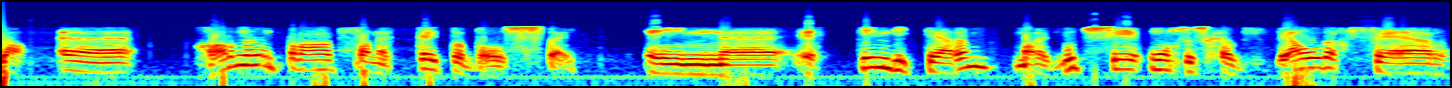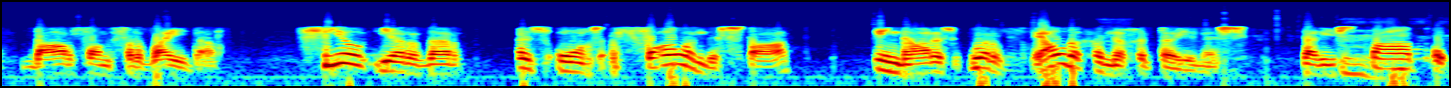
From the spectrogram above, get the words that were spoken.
Ja, eh uh, Harlan praat van 'n capable state en eh uh, ek ken die term, maar ek moet sê ons is geweldig ver daarvan verwyder. Veel eerder is ons 'n falende staat en daar is oorweldigende getuienis dat die staat op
